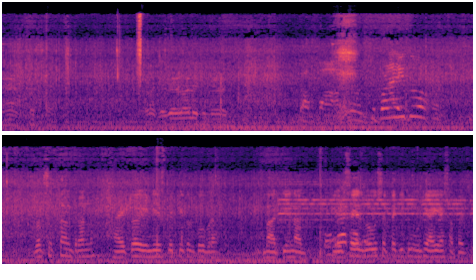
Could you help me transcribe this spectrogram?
हा. की. बघू शकता मित्रांनो हा एक इंडियन स्पेक्टिकल कोबरा भारतीय नाग साईज बघू शकता किती मोठी आहे या सापाची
